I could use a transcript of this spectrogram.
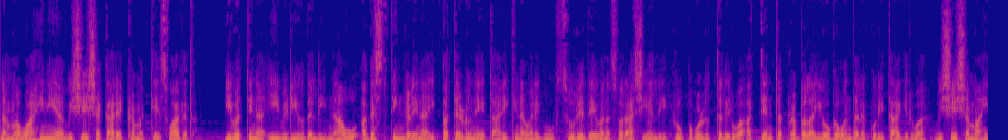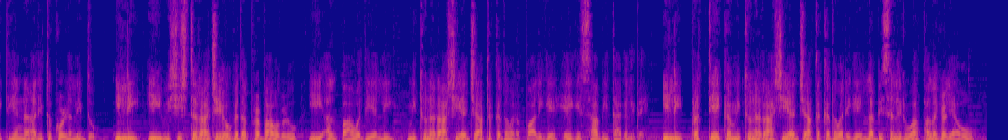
ನಮ್ಮ ವಾಹಿನಿಯ ವಿಶೇಷ ಕಾರ್ಯಕ್ರಮಕ್ಕೆ ಸ್ವಾಗತ. ಇವತ್ತಿನ ಈ ವಿಡಿಯೋದಲ್ಲಿ ನಾವು ಆಗಸ್ಟ್ ತಿಂಗಳಿನ ಇಪ್ಪತ್ತೆರಡನೇ ತಾರೀಕಿನವರೆಗೂ ಸೂರ್ಯದೇವನ ಸ್ವರಾಶಿಯಲ್ಲಿ ರೂಪುಗೊಳ್ಳುತ್ತಲಿರುವ ಅತ್ಯಂತ ಪ್ರಬಲ ಯೋಗವೊಂದರ ಕುರಿತಾಗಿರುವ ವಿಶೇಷ ಮಾಹಿತಿಯನ್ನ ಅರಿತುಕೊಳ್ಳಲಿದ್ದು, ಇಲ್ಲಿ ಈ ವಿಶಿಷ್ಟ ರಾಜಯೋಗದ ಪ್ರಭಾವಗಳು ಈ ಅಲ್ಪಾವಧಿಯಲ್ಲಿ ಮಿಥುನ ರಾಶಿಯ ಜಾತಕದವರ ಪಾಲಿಗೆ ಹೇಗೆ ಸಾಬೀತಾಗಲಿದೆ. ಇಲ್ಲಿ ಪ್ರತ್ಯೇಕ ಮಿಥುನ ರಾಶಿಯ ಜಾತಕದವರಿಗೆ ಲಭಿಸಲಿರುವ ಫಲಗಳ್ಯಾವುವು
